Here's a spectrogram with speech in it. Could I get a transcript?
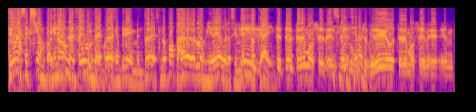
Tener una sección, porque no. viendo el Facebook de la Escuela Argentina de Inventores. No puedo parar de ver los videos de los inventos Sí, que hay. te- te- tenemos en, en Facebook muchos videos, tenemos en, en, en-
